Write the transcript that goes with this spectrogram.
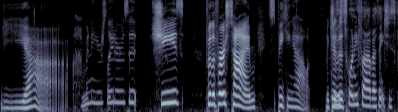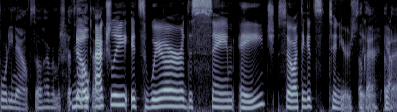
yeah. How many years later is it? She's for the first time speaking out because she was it's 25. I think she's 40 now. So however much. That's no, actually, it's we're the same age, so I think it's ten years Okay. later. Okay.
